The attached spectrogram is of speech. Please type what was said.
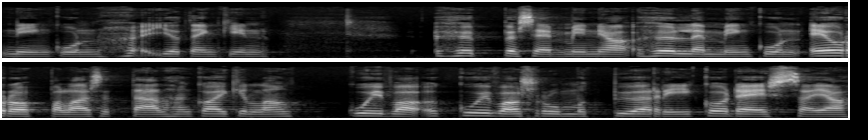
niin kuin jotenkin höppösemmin ja höllemmin kuin eurooppalaiset. Täällähän kaikilla on kuiva, kuivausrummut pyörii kodeissa ja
